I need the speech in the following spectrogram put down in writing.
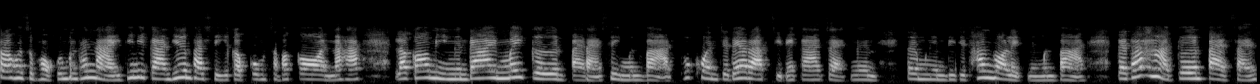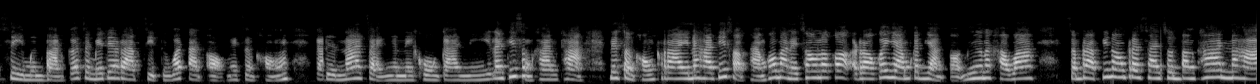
2566 คุณท่านไหนที่มีการยื่นภาษีกับกรมสรรพากรนะคะ แล้วก็มีเงินได้ไม่เกิน 8 4 0 0 0 0 บาท ทุกคนจะได้รับสิทธิในการแจกเงิน เติมเงินดิจิทัลวอลเล็ต10,000 บาท แต่ถ้าหากเกิน 8 4 0 0 0 0 บาท ก็จะไม่ได้รับสิทธิ์หรือว่าตัดออกในส่วนของการเดินหน้าจ่ายเงินในโครงการนี้ และที่สำคัญค่ะ ในส่วนของใครนะคะ ที่สอบถามเข้ามาในช่องแล้วก็เราก็ย้ำกันอย่างต่อเนื่องนะคะว่าสำหรับพี่น้องประชาชนบางท่านนะคะ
